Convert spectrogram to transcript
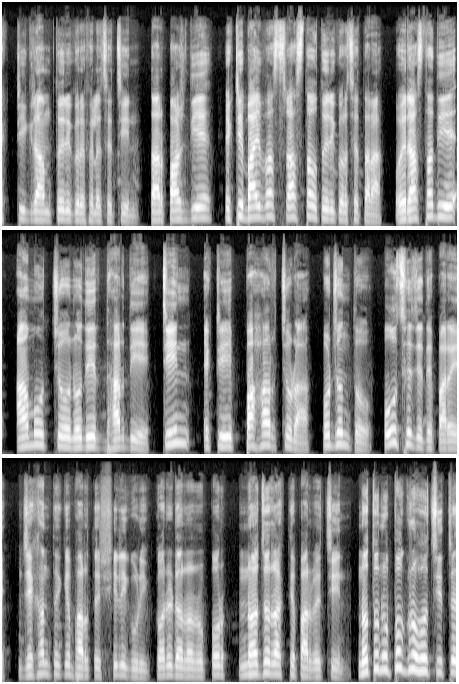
একটি গ্রাম তৈরি করে ফেলেছে চীন। তার পাশ দিয়ে একটি বাইপাস রাস্তাও তৈরি করেছে তারা। ওই রাস্তা দিয়ে আমোচ্চ নদীর ধার দিয়ে চীন একটি পাহাড় চূড়া পর্যন্ত পৌঁছে যেতে পারে, যেখান থেকে ভারতের শিলিগুড়ি করিডোরের উপর নজর রাখতে পারবে চীন। নতুন উপগ্রহ চিত্রে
